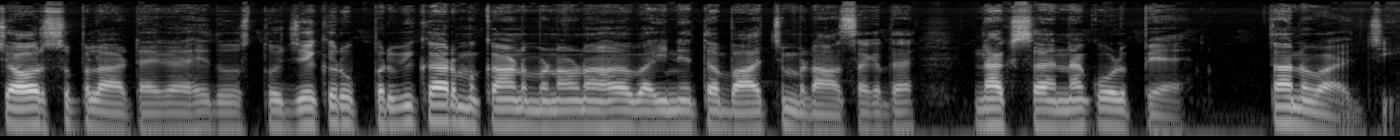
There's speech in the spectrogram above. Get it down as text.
ਚੌਰਸ ਪਲਾਟ ਹੈਗਾ ਇਹ ਦੋਸਤੋ। ਜੇਕਰ ਉੱਪਰ ਵੀ ਘਰ ਮਕਾਨ ਬਣਾਉਣਾ ਹੋਇਆ ਬਾਈ ਨੇ ਤਾਂ ਬਾਅਦ ਚ ਬਣਾ ਸਕਦਾ, ਨਕਸ਼ਾ ਇਹਨਾਂ ਕੋਲ ਪਿਆ ਹੈ। ਧੰਨਵਾਦ ਜੀ।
